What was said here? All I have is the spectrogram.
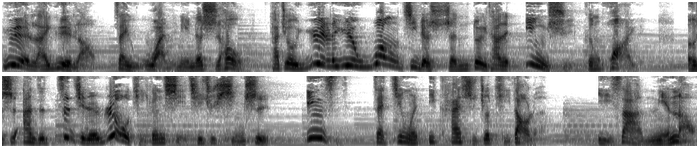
越来越老，在晚年的时候，他就越来越忘记了神对他的应许跟话语，而是按着自己的肉体跟血气去行事。因此，在经文一开始就提到了以撒年老，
